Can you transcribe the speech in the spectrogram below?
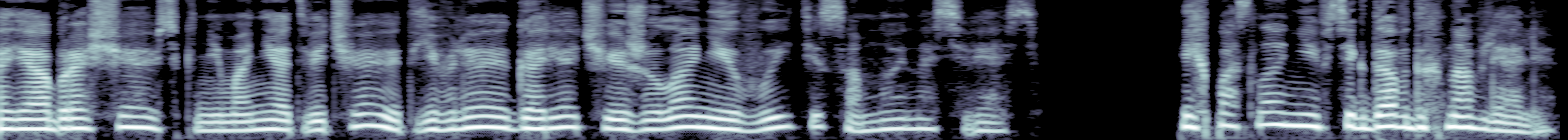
я обращаюсь к ним, они отвечают, являя горячее желание выйти со мной на связь. Их послания всегда вдохновляли.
